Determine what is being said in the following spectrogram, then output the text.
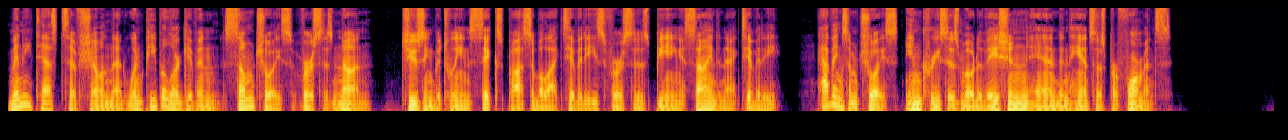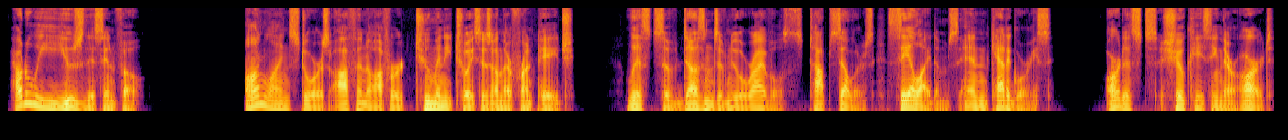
Many tests have shown that when people are given some choice versus none, choosing between six possible activities versus being assigned an activity, having some choice increases motivation and enhances performance. How do we use this info? Online stores often offer too many choices on their front page. Lists of dozens of new arrivals, top sellers, sale items, and categories. Artists showcasing their art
